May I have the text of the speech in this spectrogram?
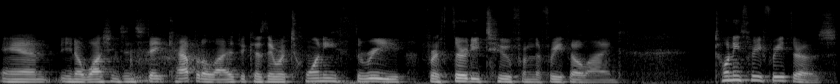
And, you know, Washington State capitalized because they were 23 for 32 from the free throw line. 23 free throws.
